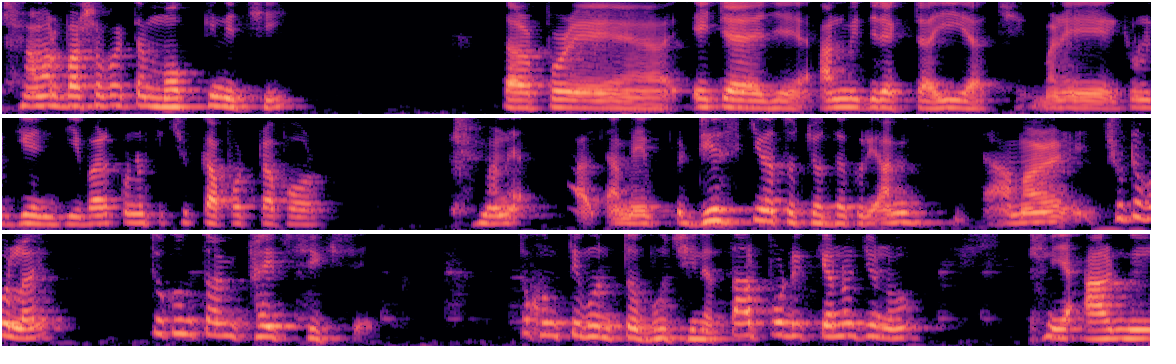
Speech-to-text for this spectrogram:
আমার বাসা বাড়িতে মগ কিনেছি। তারপরে এইটা যে আর্মিদের একটা ই আছে মানে কোনো গেঞ্জি বা কোনো কিছু কাপড় টাপড় মানে আমি ড্রেস কি অত শ্রদ্ধা করি। আমি, আমার ছোটোবেলায় তখন তো আমি ফাইভ সিক্সে তখন তেমন তো বুঝি না। তারপরে কেন যেন আর্মি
